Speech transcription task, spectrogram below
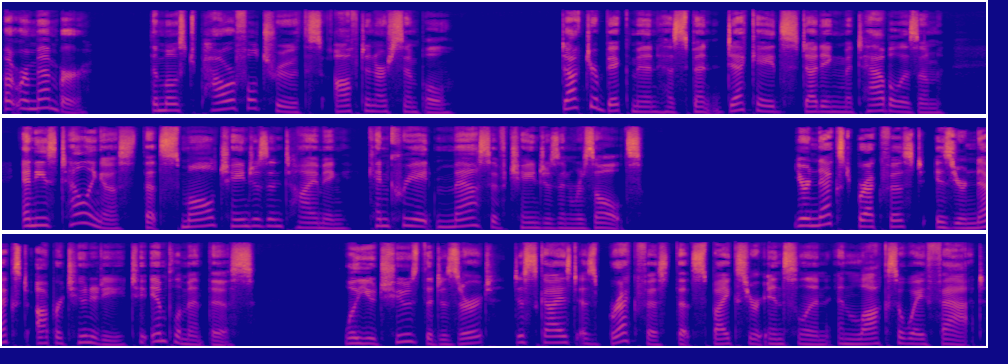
but remember, the most powerful truths often are simple. Dr. Bikman has spent decades studying metabolism, and he's telling us that small changes in timing can create massive changes in results. Your next breakfast is your next opportunity to implement this. Will you choose the dessert disguised as breakfast that spikes your insulin and locks away fat?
